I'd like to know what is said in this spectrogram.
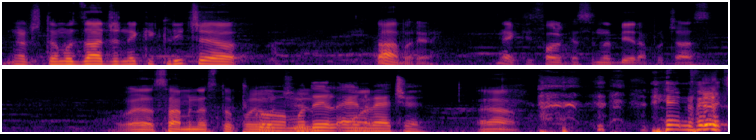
No, če tam od zadnje nekaj kličejo, dobro je. Neki folk se nabira počasi. Ja, sami nastopajo. Model en več je. Ja. En več.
